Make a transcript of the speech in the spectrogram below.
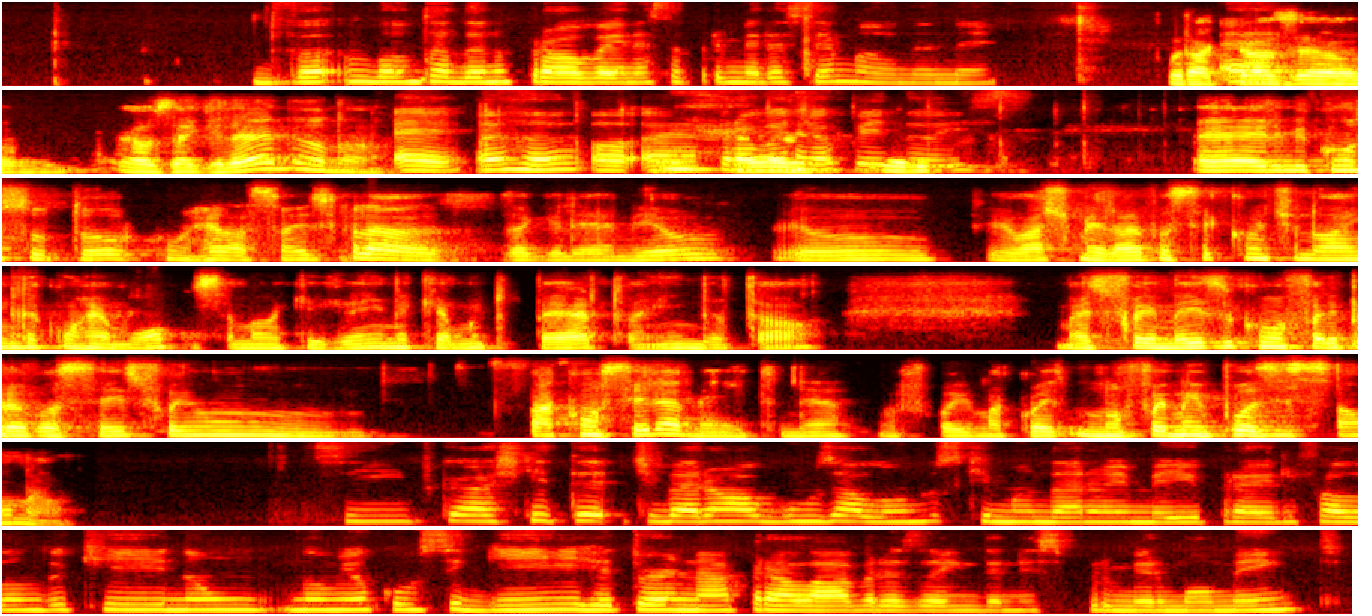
vão estar tá dando prova aí nessa primeira semana, né? Por acaso é, é o, é o Zé Guilherme ou não? É, uhum, é a prova de OP2. É, ele me consultou com relação a isso e falou, ah, Zé Guilherme, eu, eu, eu acho melhor você continuar ainda com remoto semana que vem, né, que é muito perto ainda tal. Mas foi mesmo, como eu falei para vocês, foi um aconselhamento, né? Não foi uma coisa, não foi uma imposição, não. Sim, porque eu acho que tiveram alguns alunos que mandaram e-mail para ele falando que não, não iam conseguir retornar para Lavras ainda nesse primeiro momento.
